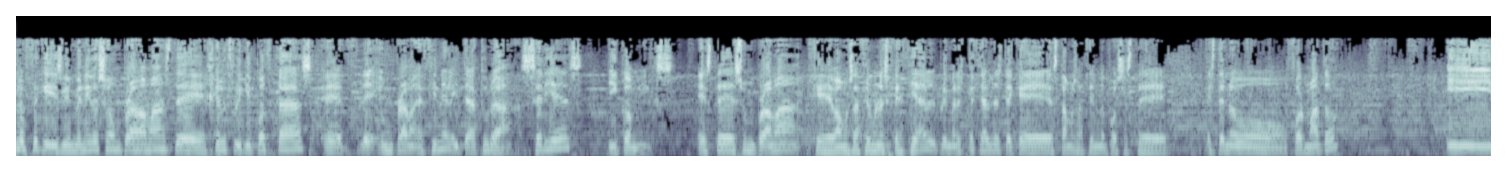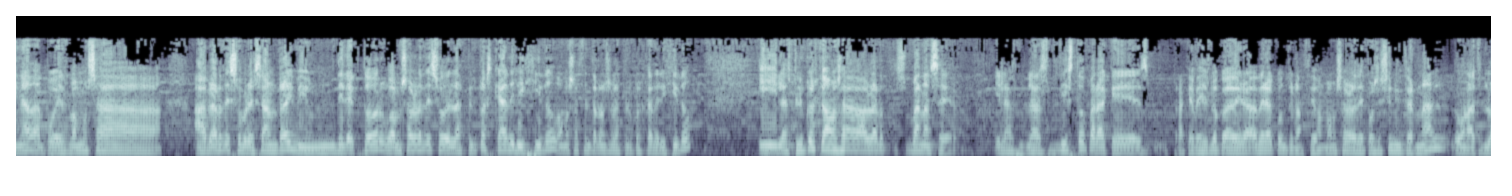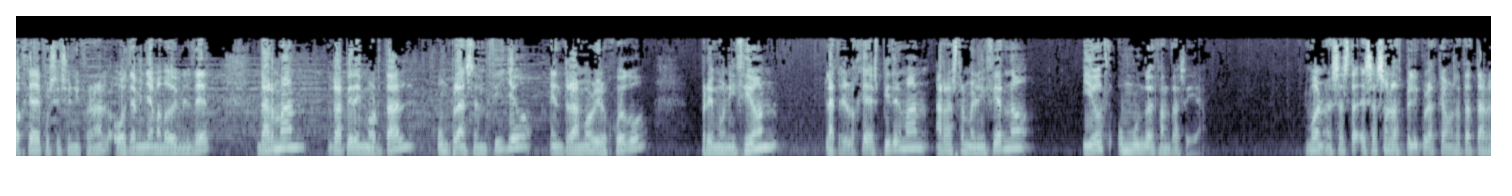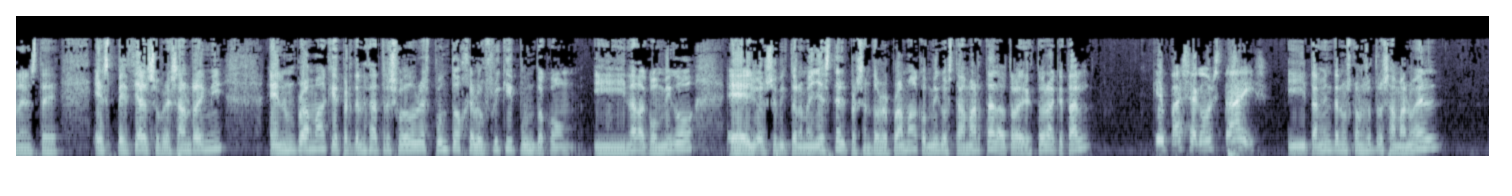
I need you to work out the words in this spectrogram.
Hello Freakies, bienvenidos a un programa más de Hello Freaky Podcast, eh, de un programa de cine, literatura, series y cómics. Este es un programa que vamos a hacer un especial, el primer especial desde que estamos haciendo pues este, este nuevo formato. Y nada, pues vamos a, a hablar de sobre Sam Raimi, un director, vamos a hablar de sobre las películas que ha dirigido, vamos a centrarnos en las películas que ha dirigido. Y las películas que vamos a hablar van a ser y las, listo para que para que veáis lo que va a ver, a a continuación. Vamos a hablar de Posesión Infernal, o una trilogía de Posesión Infernal, o también llamado Evil Dead, Darman, Rápida Inmortal, Un Plan Sencillo, Entre el Amor y el Juego, Premonición, la trilogía de Spider-Man, Arrastrame al Infierno y Oz, Un Mundo de Fantasía. Bueno, esas, esas son las películas que vamos a tratar en este especial sobre Sam Raimi en un programa que pertenece a www.hellofreaky.com. Y nada, conmigo, eh, yo soy Víctor Melleste, el presentador del programa. Conmigo está Marta, la otra directora. ¿Qué tal? ¿Qué pasa? ¿Cómo estáis? Y también tenemos con nosotros a Manuel.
